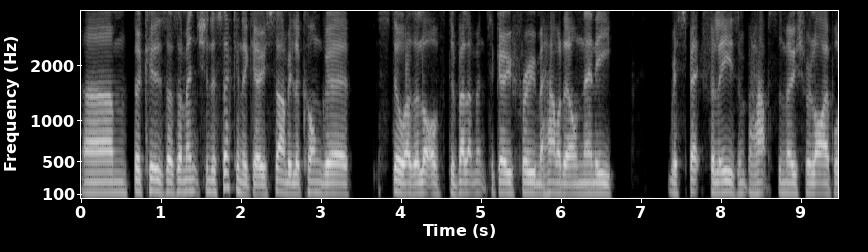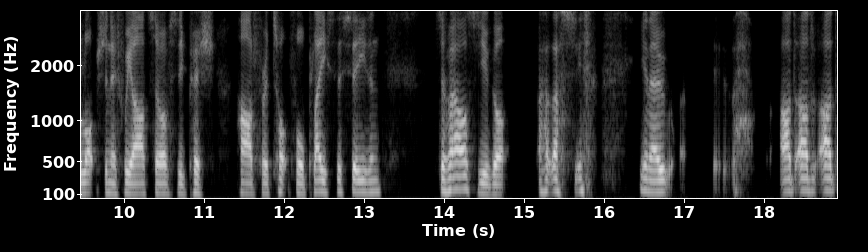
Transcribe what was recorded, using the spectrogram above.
Um, because as I mentioned a second ago, Sambi Lokonga still has a lot of development to go through. Mohamed Elneny, respectfully, isn't perhaps the most reliable option if we are to obviously push hard for a top four place this season. So who else you got? That's you know, I'd I'd I'd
